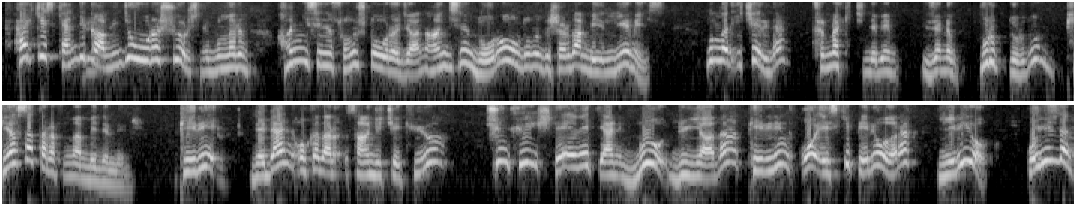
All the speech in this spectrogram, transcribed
herkes kendi kavlince uğraşıyor. Şimdi bunların hangisinin sonuç doğuracağını, hangisinin doğru olduğunu dışarıdan belirleyemeyiz. Bunlar içeriden tırnak içinde benim üzerine vurup durduğum piyasa tarafından belirlenir. Peri neden o kadar sancı çekiyor? Çünkü işte evet yani bu dünyada perinin o eski peri olarak yeri yok. O yüzden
